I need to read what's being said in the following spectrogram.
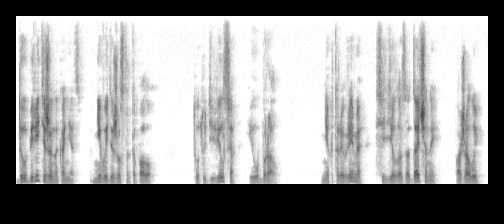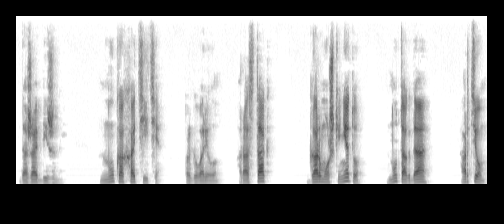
Да уберите же, наконец, не выдержал Стратополов. Тот удивился и убрал. Некоторое время сидел озадаченный, пожалуй, даже обиженный. «Ну, как хотите», — проговорил он. «Раз так, гармошки нету, ну тогда...» «Артем,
